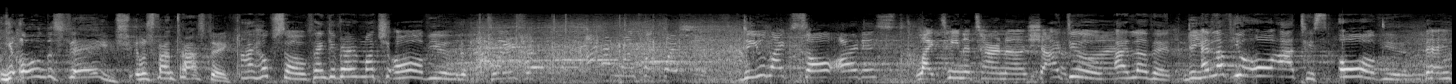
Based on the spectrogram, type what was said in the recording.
You own the stage. It was fantastic. I hope so. Thank you very much, all of you. Teresa, I have one quick question. Do you like soul artists like Tina Turner, Chaka I do. Khan? I love it. Do you- I love you all artists, all of you. Thank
